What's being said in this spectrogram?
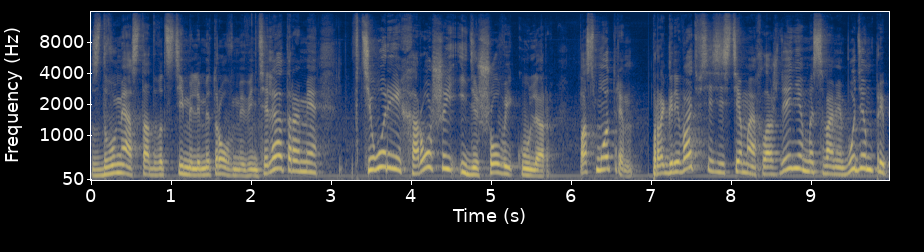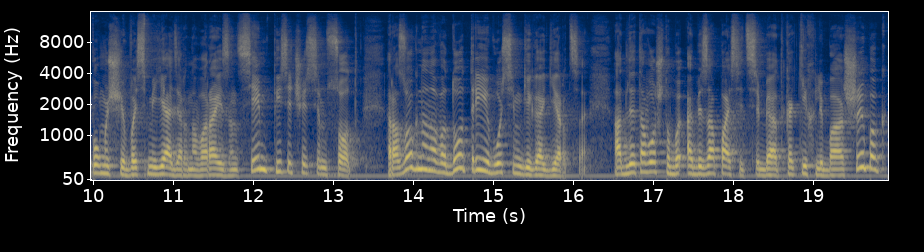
с двумя 120 миллиметровыми вентиляторами. В теории хороший и дешевый кулер. Посмотрим. Прогревать все системы охлаждения мы с вами будем при помощи 8-ядерного Ryzen 7 1700, разогнанного до 3,8 ГГц. А для того, чтобы обезопасить себя от каких-либо ошибок,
